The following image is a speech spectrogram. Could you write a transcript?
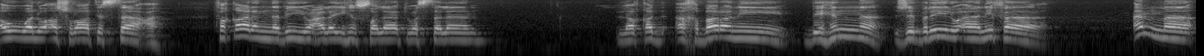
أول اشراط الساعة؟ فقال النبي عليه الصلاة والسلام لقد أخبرني بهن جبريل آنفا أما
